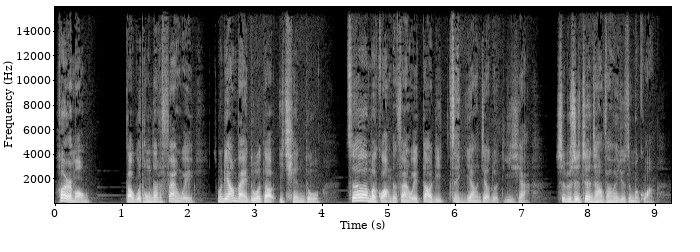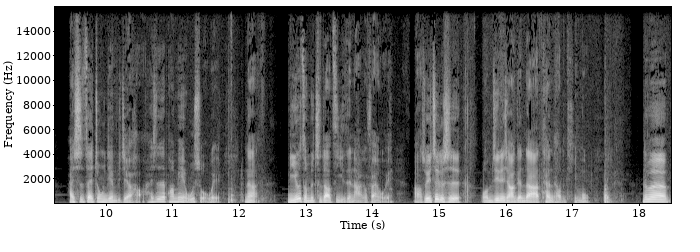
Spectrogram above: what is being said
荷尔蒙睾固酮它的范围从两百多到一千多这么广的范围，到底怎样叫做低下？是不是正常范围就这么广，还是在中间比较好，还是在旁边也无所谓？那你又怎么知道自己在哪个范围啊？所以这个是我们今天想要跟大家探讨的题目。那么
